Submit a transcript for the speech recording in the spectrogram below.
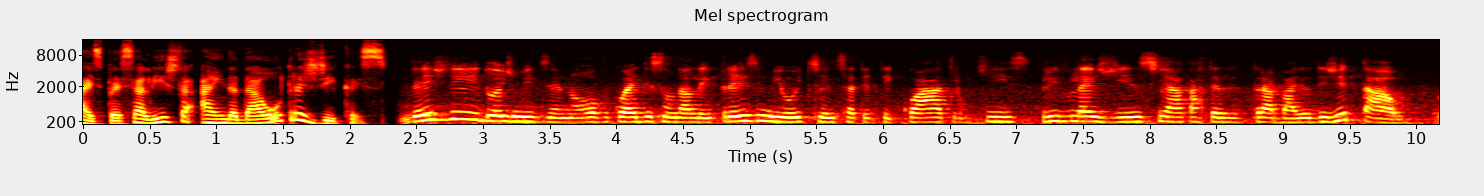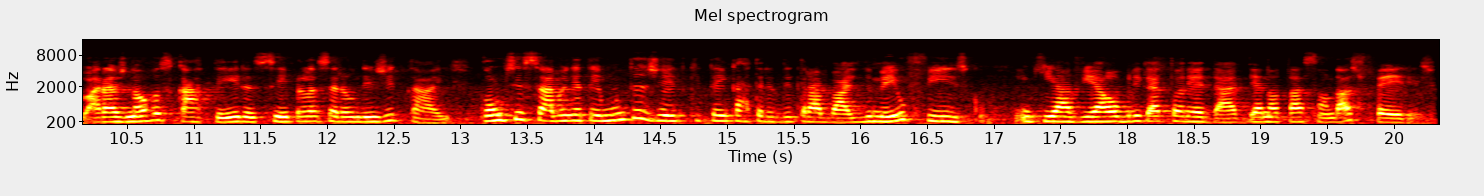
A especialista ainda dá outras dicas. Desde 2019, com a edição da Lei 13.874, que privilegia-se a carteira de trabalho digital. Para as novas carteiras, sempre elas serão digitais. Como se sabe, ainda tem muita gente que tem carteira de trabalho do meio físico, em que havia a obrigatoriedade de anotação das férias.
